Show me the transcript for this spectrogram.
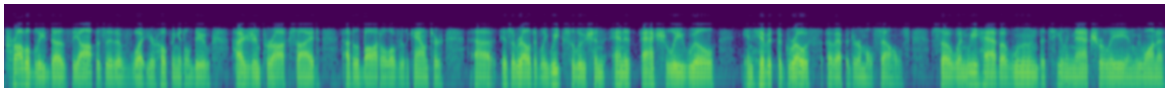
probably does the opposite of what you're hoping it'll do. Hydrogen peroxide out of the bottle over the counter uh, is a relatively weak solution, and it actually will inhibit the growth of epidermal cells. So when we have a wound that's healing naturally and we want to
